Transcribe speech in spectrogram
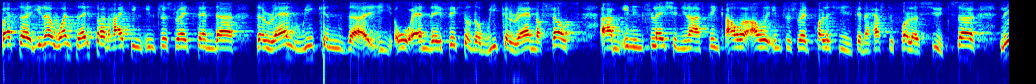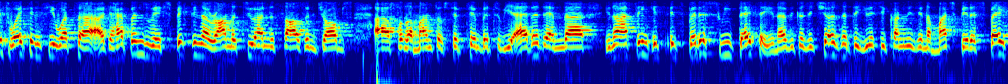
But, uh, you know, once they start hiking interest rates and uh, the rand weakens, uh, or, and the effects of the weaker rand are felt, um, in inflation, you know, I think our, our interest rate policy is going to have to follow suit. So let's wait and see what uh, happens. We're expecting around the 200,000 jobs uh, for the month of September to be added. And, uh, you know, I think it's, it's bittersweet data, you know, because it shows that the U.S. economy is in a much better space,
